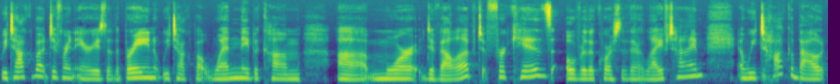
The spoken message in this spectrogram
We talk about different areas of the brain. We talk about when they become uh, more developed for kids over the course of their lifetime. And we talk about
